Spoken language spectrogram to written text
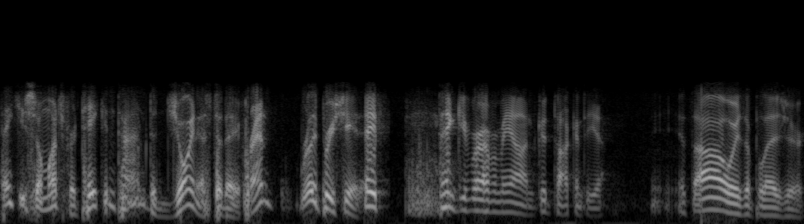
Thank you so much for taking time to join us today, friend. Really appreciate it. Hey, thank you for having me on. Good talking to you. It's always a pleasure.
